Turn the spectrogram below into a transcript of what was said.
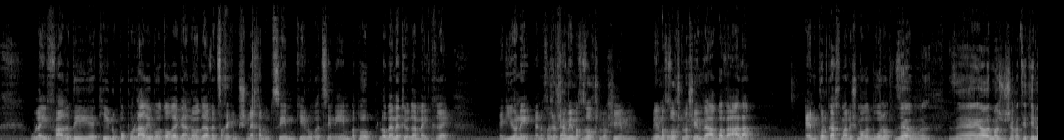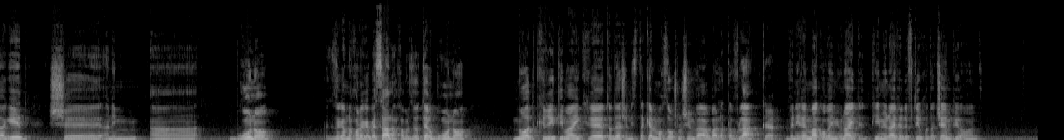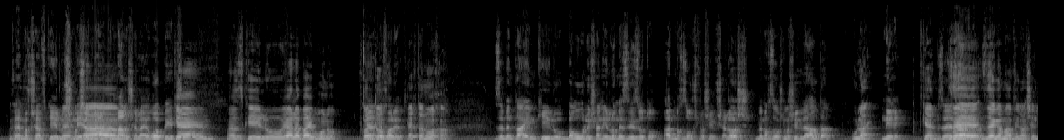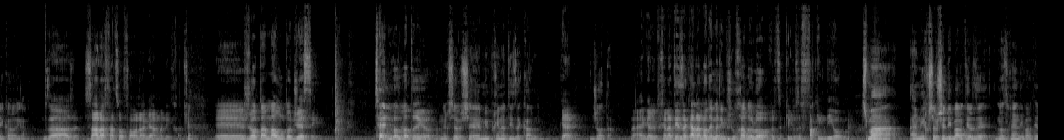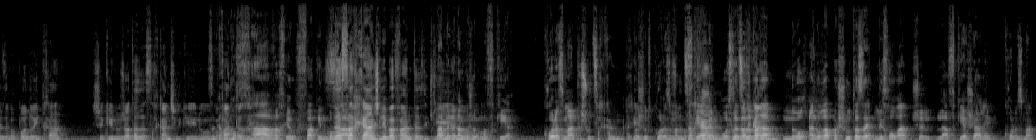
אולי ורדי יהיה כאילו פופולרי באותו רגע, אני לא יודע, ונשחק עם שני חלוצים כאילו רציניים ב top. לא באמת יודע מה יקרה. הגיוני. אני חושב כן. שממחזור 30, ממחזור 34 והלאה, אין כל כך מה לשמור את ברונו. זהו, זה היה עוד משהו שרציתי להגיד, שאני... ה- ברונו, זה גם נכון לגבי סאלח, אבל זה יותר ברונו, מאוד קריטי מה יקרה, אתה יודע, שנסתכל במחזור 34 על הטבלה, כן. ונראה מה קורה עם יונייטד. כי אם יונייטד הבטיחו את הצ'מפיונס, והם עכשיו כאילו שנייה עכשיו- מהגמר של האירופית. כן, אז כאילו, יאללה, ביי ברונו. הכל כן, טוב, יכול להיות. לך תנוח. זה בינתיים כאילו, ברור לי שאני לא מזיז אותו עד מחזור 33, במחזור 34 אולי. נראה. כן, זה- זה, זה זה, גם האווירה שלי כרגע. זה זה. סאלח עד סוף העונה גם, אני איתך. כן. אה, ז'וטה מאונט או ג'סי. תן לו בטריו. אני חושב שמבחינתי זה קל, כן. ג'וטה. גם מבחינתי זה קל, אני לא יודע אם אני משוחד או לא, אבל זה כאילו, זה fucking דיוגו. תשמע, אני חושב שדיברתי על זה, אני לא זוכר אם דיברתי על זה ב pod או איתך, שכאילו ז'וטה זה השחקן שלי, כאילו, זה גם בפנטזי. כוכב, אחי, הוא fucking כוכב. זה השחקן שלי בפנטזי. תשמע, בן אדם כאילו, פשוט מבקיע. כל הזמן. פשוט שחקן, אחי. הוא פשוט כל הזמן פשוט מבקיע שחקן, גם. הוא עושה את הדבר. הנור- הנורא פשוט הזה, לכאורה, של להבקיע שערים. כל הזמן.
